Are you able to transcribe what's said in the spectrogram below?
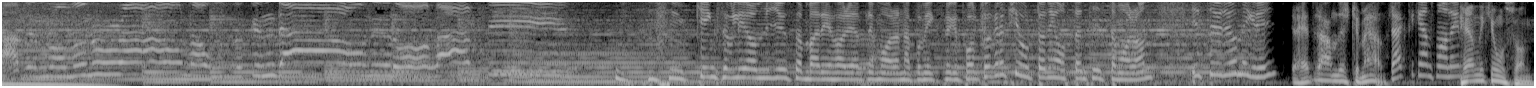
I've been roaming around, always looking down Kings of Leon med You Somebody har egentligen morgon här på Mix Megapol. Klockan är 14 i 8 en tisdag morgon. I studion är Gry. Jag heter Anders Timell. Praktikant Malin. Henrik Jonsson.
